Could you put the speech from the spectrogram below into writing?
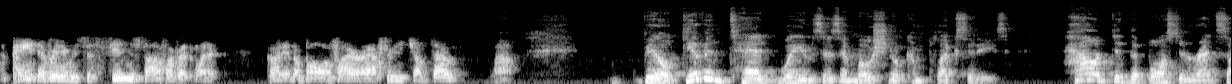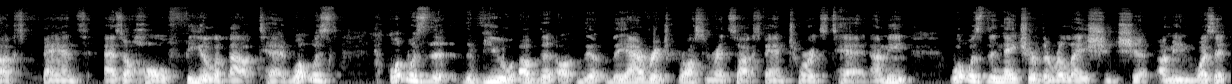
the paint and everything was just singed off of it when it got in a ball of fire after he jumped out. Wow. Bill, given Ted Williams's emotional complexities, how did the Boston Red Sox fans as a whole feel about Ted? What was what was the, the view of the, the the average Boston Red Sox fan towards Ted? I mean, what was the nature of the relationship? I mean, was it,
